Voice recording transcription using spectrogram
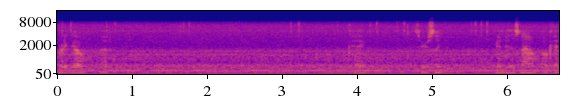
where'd it go? Uh, okay. Seriously? You're gonna do this now? Okay.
